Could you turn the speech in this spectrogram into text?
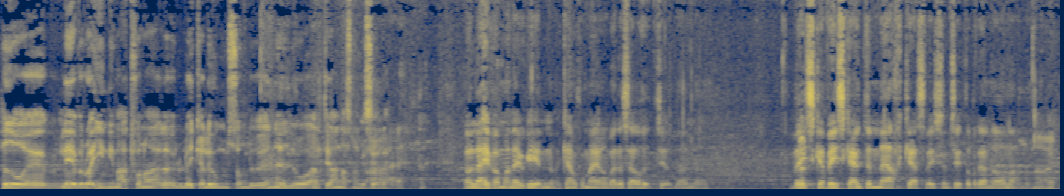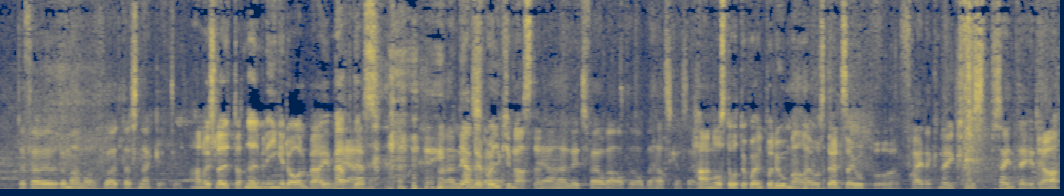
Hur eh, lever du in i matcherna? Eller är du lika lugn som du är nu och alltid annars när vi ser det? Då lever man nog in kanske mer än vad det ser ut ju. Men, eh, vi ska, vi ska inte märkas, vi som sitter på den hörnan. Nej. Det får de andra sköta snacket. Han har ju slutat nu, men Inge Dahlberg märktes. Ja. Gamle sjukgymnasten. Ja, han är lite svårare för att behärska sig. Han har stått och skällt på domare och ställt sig upp. Och... Fredrik Nyqvist på sin tid. Ja,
